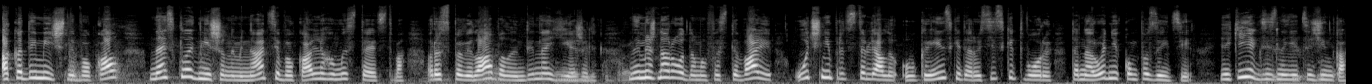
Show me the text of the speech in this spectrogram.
Академічний вокал найскладніша номінація вокального мистецтва, розповіла Валентина Єжель. На міжнародному фестивалі учні представляли українські та російські твори та народні композиції, які, як зізнається жінка,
